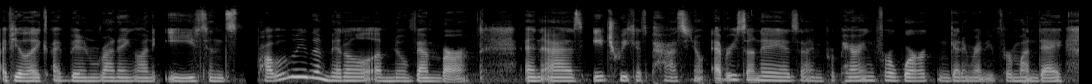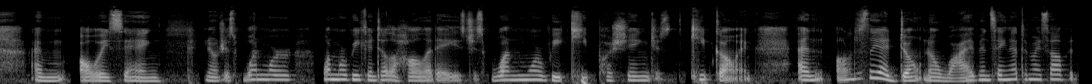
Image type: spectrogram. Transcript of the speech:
I feel like I've been running on E since probably the middle of November. And as each week has passed, you know, every Sunday as I'm preparing for work and getting ready for Monday, I'm always saying, you know, just one more one more week until the holidays, just one more week, keep pushing, just keep going. And honestly, I don't know why I've been saying that to myself. It,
